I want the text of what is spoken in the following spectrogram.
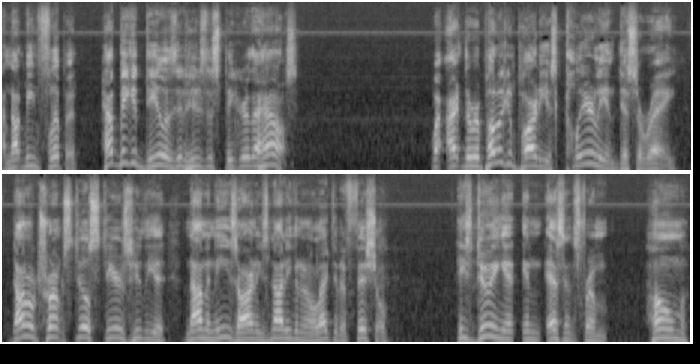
I'm not being flippant. How big a deal is it who's the Speaker of the House? Well, our, the Republican Party is clearly in disarray. Donald Trump still steers who the uh, nominees are, and he's not even an elected official. He's doing it in essence from home.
